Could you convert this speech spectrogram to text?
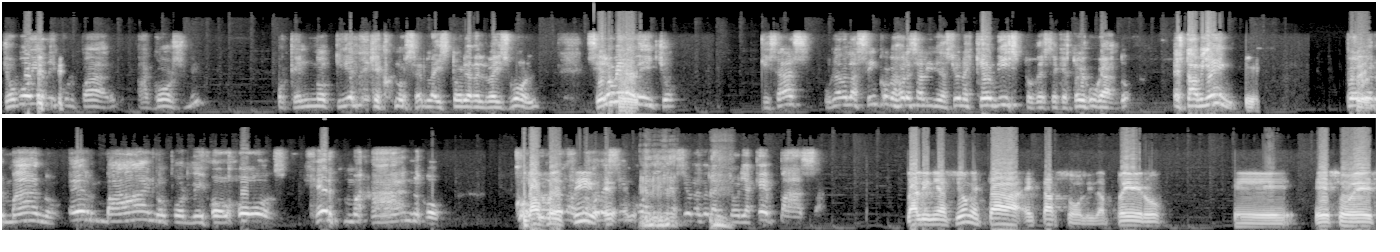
Yo voy a disculpar a Goldsmith porque él no tiene que conocer la historia del béisbol. Si él hubiera dicho, quizás una de las cinco mejores alineaciones que he visto desde que estoy jugando, está bien. Pero hermano, hermano, por Dios, hermano. La ofensiva, alineaciones de la historia, ¿qué pasa? La alineación está, está sólida, pero eh, eso es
